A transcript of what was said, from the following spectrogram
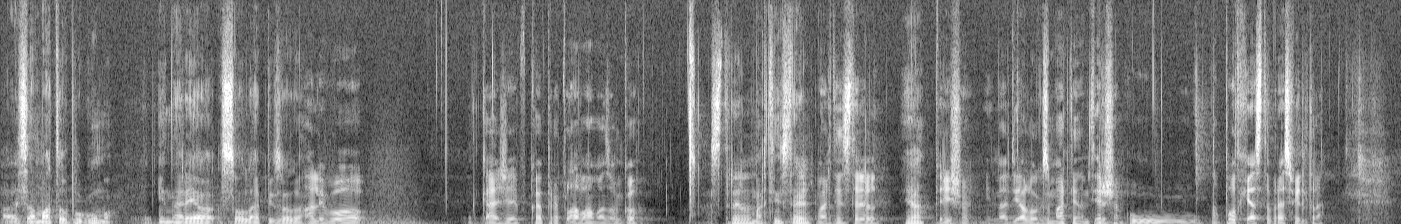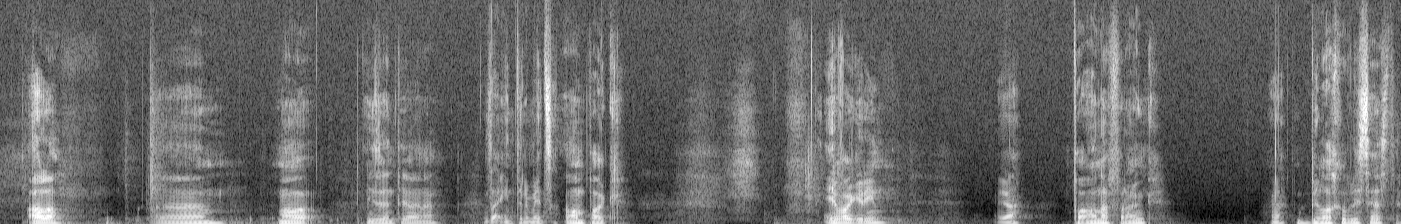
Ali se vam to pogumo in narejo solo epizodo? Ali bo, kaj že, ko je preplaval Amazonko, Strel. Martin Stel? Martin Strel Ja. prišel in imel dialog z Martinom Tiršem Uh. na podkastu brez filtra? Alo. Um, malo izven tega, ne? Za intermezzo. Ampak Eva Green Ja. pa Ana Frank Ja. bi lahko bili sestri.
